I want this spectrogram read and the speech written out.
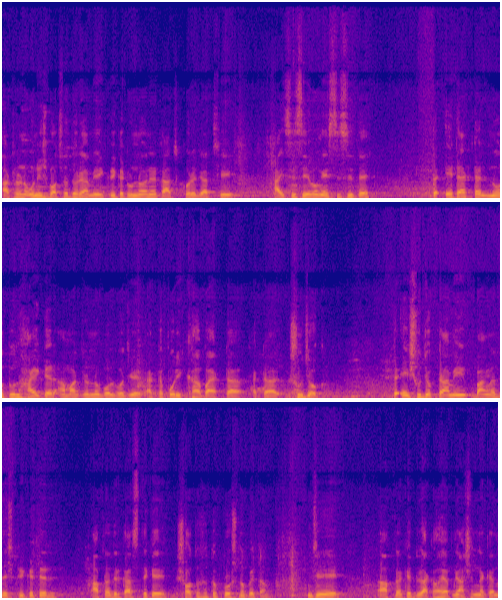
আঠারো উনিশ বছর ধরে আমি এই ক্রিকেট উন্নয়নের কাজ করে যাচ্ছি আইসিসি এবং এসসিসিতে তো। এটা একটা নতুন হাইটের আমার জন্য বলব যে একটা পরীক্ষা বা একটা একটা সুযোগ। তো এই সুযোগটা আমি বাংলাদেশ ক্রিকেটের আপনাদের কাছ থেকে শত শত প্রশ্ন পেতাম যে আপনাকে ডাকা হয়, আপনি আসেন না কেন?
